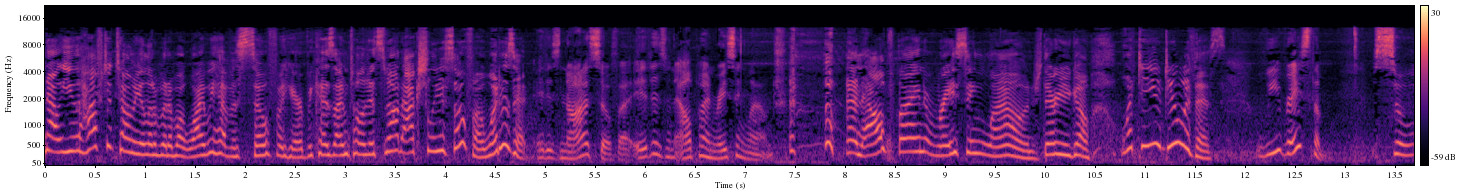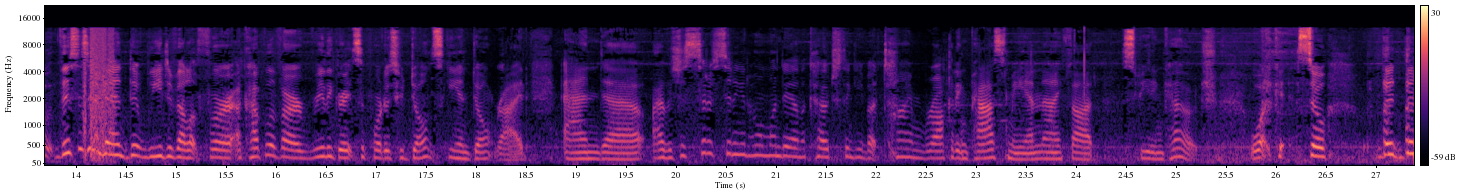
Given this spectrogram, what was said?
Now, you have to tell me a little bit about why we have a sofa here because I'm told it's not actually a sofa. What is it? It is not a sofa. It is an alpine racing lounge. An Alpine Racing Lounge. There you go. What do you do with this? we race them. So this is an event that we developed for a couple of our really great supporters who don't ski and don't ride. And uh, I was just sort of sitting at home one day on the couch thinking about time rocketing past me, and I thought, speeding couch. What? c- So the, the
